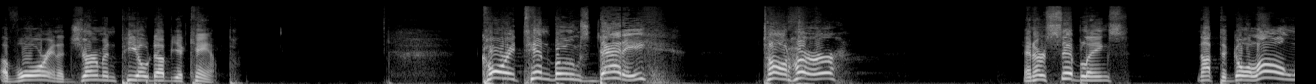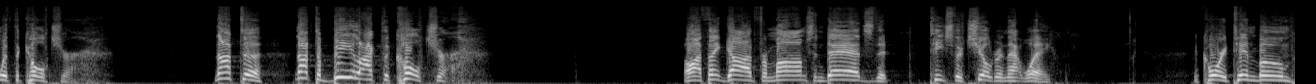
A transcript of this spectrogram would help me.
of war in a German POW camp. Corrie ten Boom's daddy taught her and her siblings not to go along with the culture not to, not to be like the culture. Oh, I thank God for moms and dads that teach their children that way. And Corrie ten Boom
